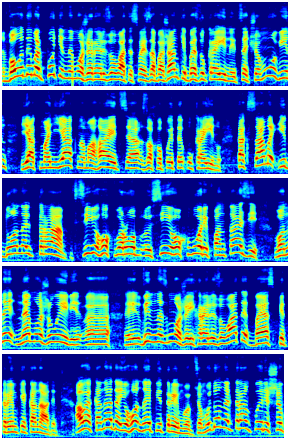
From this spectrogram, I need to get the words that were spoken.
Володимир Путін не може реалізувати свої забажанки без України. Це чому він, як маньяк, намагається захопити Україну. Так само і Дональд Трамп. Всі його хвороб, всі його хворі фантазії вони неможливі. Е, е, він не зможе їх реалізувати без підтримки Канади. Але Канада його не підтримує в цьому. І Дональд Трамп вирішив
